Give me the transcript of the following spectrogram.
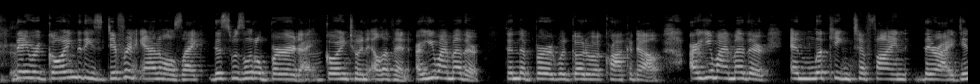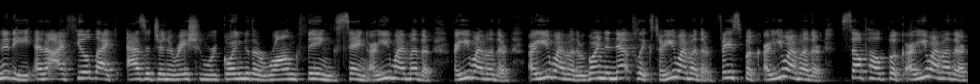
they were going to these different animals, like this was a little bird going to an elephant. Are you my mother? Then the bird would go to a crocodile. Are you my mother? And looking to find their identity. And I feel like as a generation, we're going to the wrong things, saying, Are you my mother? Are you my mother? Are you my mother? We're going to Netflix. Are you my mother? Facebook. Are you my mother? Self help book. Are you my mother?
